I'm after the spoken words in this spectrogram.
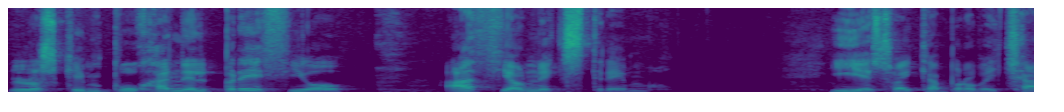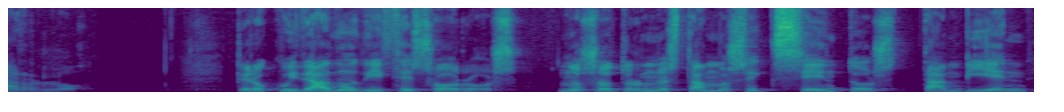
los que empujan el precio hacia un extremo. Y eso hay que aprovecharlo. Pero cuidado, dice Soros, nosotros no estamos exentos también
